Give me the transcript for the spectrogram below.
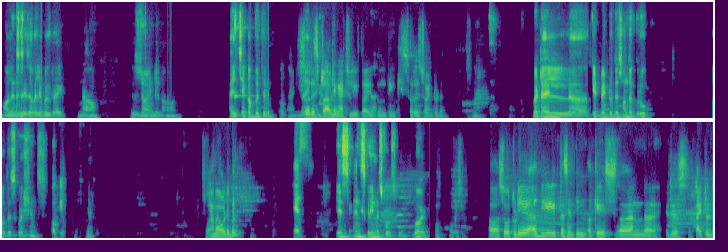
Molin sir is available right now. He's joined in on. I'll check up with him. And sir is traveling actually, so I yeah. don't think sir is joined today. But I'll uh, get back to this on the group for these questions. Okay. Yeah. So am I audible? Yes. Yes, and screen is full screen. Go ahead. Oh, okay, sir. Uh, so today I'll be presenting a case uh, and uh, it is titled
